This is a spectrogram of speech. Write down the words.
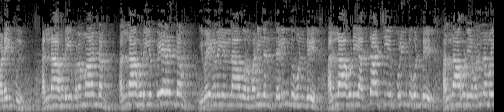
படைப்பு அல்லாஹுடைய பிரம்மாண்டம் அல்லாஹுடைய பேரண்டம் இவைகளை எல்லாம் ஒரு மனிதன் தெரிந்து கொண்டு அல்லாஹுடைய அத்தாட்சியை புரிந்து கொண்டு அல்லாஹுடைய வல்லமை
